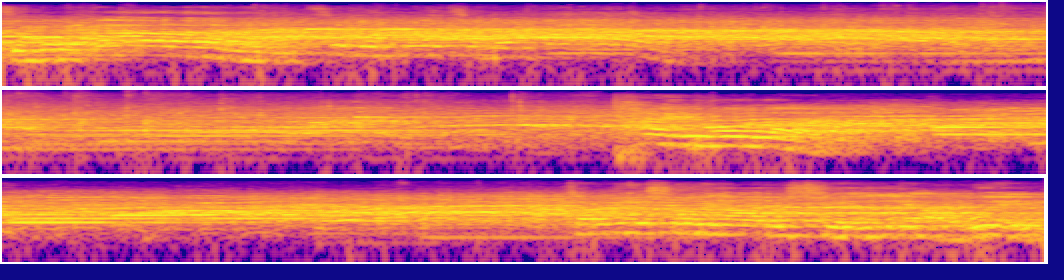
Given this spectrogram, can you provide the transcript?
怎么办？这么多怎么办？太多了。张瑞说要选两位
